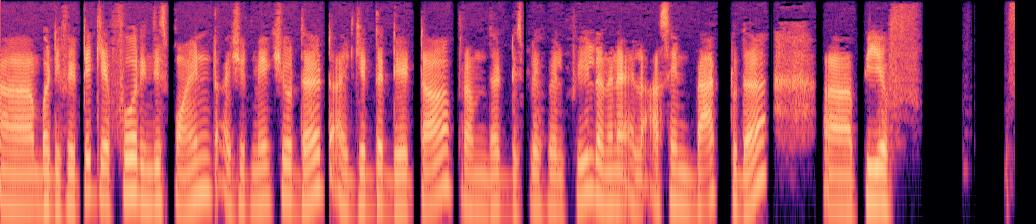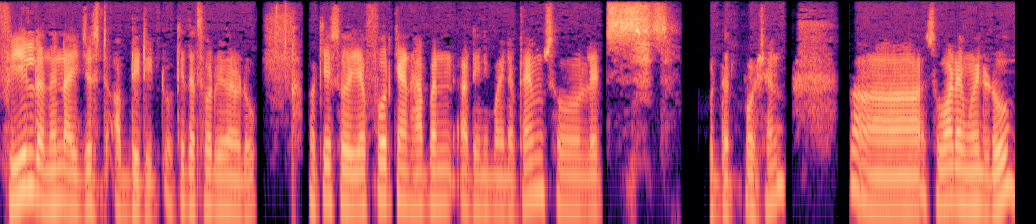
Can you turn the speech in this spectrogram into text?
Uh, but if you take f4 in this point I should make sure that I get the data from the display file field and then I'll assign back to the uh, pf field and then I just update it okay? That's what we're gonna do okay? So f4 can happen at any point of time. So let's put that portion. Uh, so what I'm going to do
